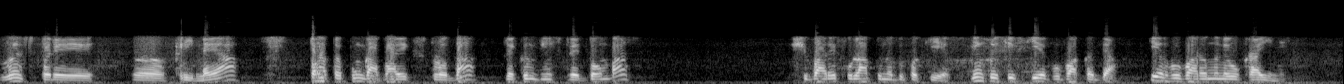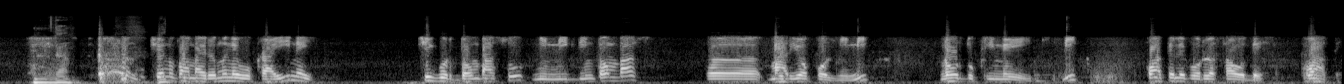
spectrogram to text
înspre uh, Crimea, toată punga va exploda plecând dinspre Donbass și va refula până după Kiev. Inclusiv Kievul va cădea. Kievul va rămâne Ucrainei. Da. Ce nu va mai rămâne Ucrainei? Sigur, Donbassul, nimic din Donbass, uh, Mariupol, nimic, nordul Crimeei, nimic, poate le vor lăsa Odessa. Poate.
